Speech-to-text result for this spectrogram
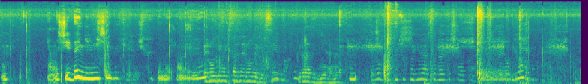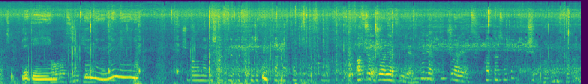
Hı. Yanlış yerden girmişim. Bilmiyorum ki Elif. Bunları alayım. Erol girmek isterse Erol da girsin. İyiyim bak. Bir rahat edin yani. Erol YouTube'da girerse belki şey yapar. Kilitledim. Havalar sıcak ya. Şu balonları dışarı kötü patlar patlar da. At şu, şu araya at gir yani. Şu araya at. Patlar sonra. Bir şey patlamaz patlar mı?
